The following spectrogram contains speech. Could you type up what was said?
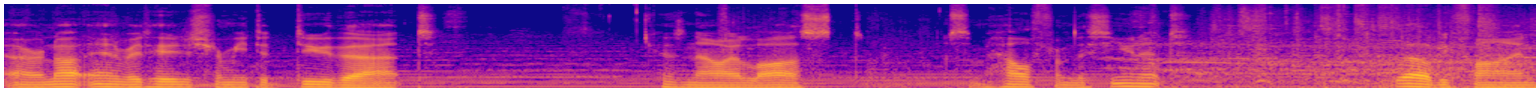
or not advantageous for me to do that. Because now I lost some health from this unit. That'll be fine.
